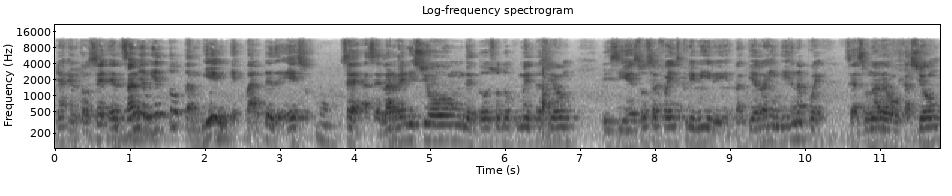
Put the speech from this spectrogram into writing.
¿ya? Entonces, el saneamiento también es parte de eso. O sea, hacer la revisión de toda su documentación y si eso se fue a inscribir y está en tierras indígenas, pues se hace una revocación.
